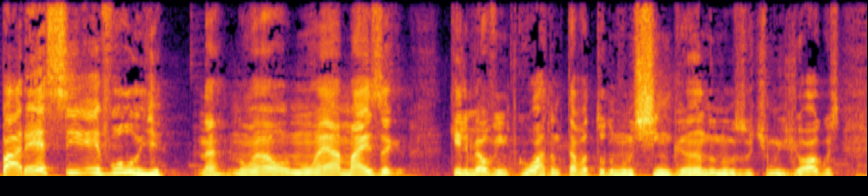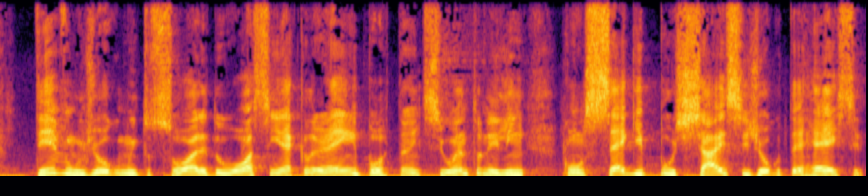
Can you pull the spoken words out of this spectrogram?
parece evoluir, né? Não é, não é mais aquele Melvin Gordon que tava todo mundo xingando nos últimos jogos teve um jogo muito sólido, o Austin Eckler é importante. Se o Anthony Lynn consegue puxar esse jogo terrestre,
